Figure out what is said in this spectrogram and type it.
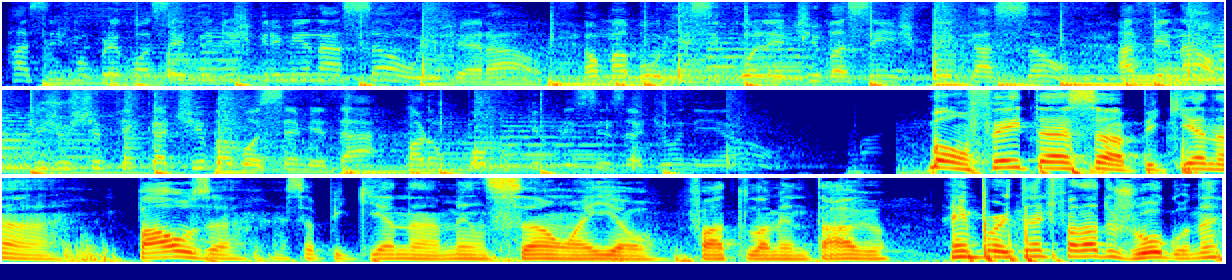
Racismo, preconceito e discriminação em geral é uma burrice coletiva sem explicação. Afinal, que justificativa você me dá para um povo que? Bom, feita essa pequena pausa, essa pequena menção aí ao fato lamentável, é importante falar do jogo, né?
